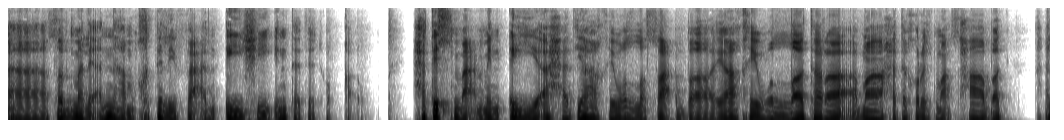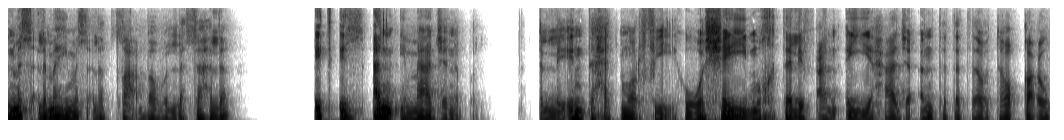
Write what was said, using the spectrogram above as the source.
آه، صدمة لأنها مختلفة عن أي شيء أنت تتوقعه. حتسمع من أي أحد يا أخي والله صعبة يا أخي والله ترى ما حتخرج مع أصحابك. المسألة ما هي مسألة صعبة ولا سهلة. It is unimaginable اللي أنت حتمر فيه. هو شيء مختلف عن أي حاجة أنت تتوقعه.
